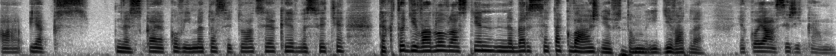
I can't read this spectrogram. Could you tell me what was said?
a jak dneska, jako víme, ta situace, jak je ve světě, tak to divadlo vlastně neber se tak vážně v tom divadle, jako já si říkám,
